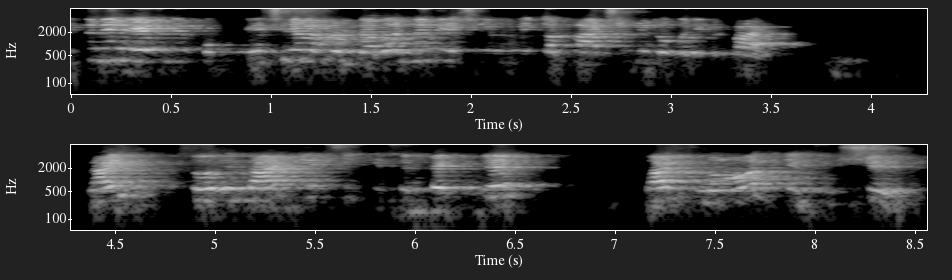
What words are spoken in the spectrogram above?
इतने रेट में बेच रहे हैं, हम डबल में बेच रहे हैं, उनके कंपैरिजन में nobody will buy right so in that case he is effective but not efficient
